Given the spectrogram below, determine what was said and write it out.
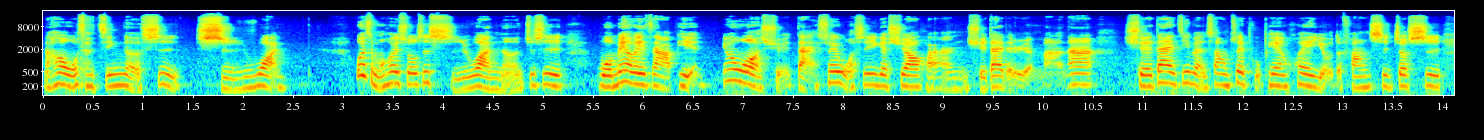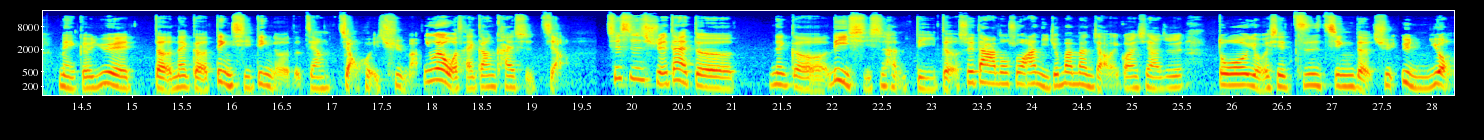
然后我的金额是十万。为什么会说是十万呢？就是我没有被诈骗，因为我有学贷，所以我是一个需要还学贷的人嘛。那学贷基本上最普遍会有的方式，就是每个月的那个定期定额的这样缴回去嘛，因为我才刚开始缴，其实学贷的那个利息是很低的，所以大家都说啊，你就慢慢缴没关系啊，就是多有一些资金的去运用。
